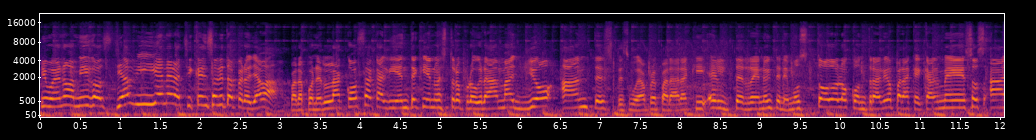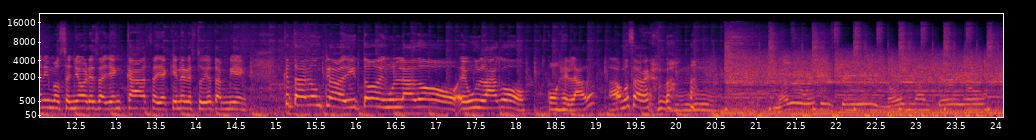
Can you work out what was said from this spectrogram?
Y bueno, amigos, ya viene la chica insólita, pero ya va. Para poner la cosa caliente aquí en nuestro programa, yo antes les voy a preparar aquí el terreno y tenemos todo lo contrario para que calme esos ánimos, señores, allá en casa y aquí en el estudio también. ¿Qué tal un clavadito en un lado, en un lago congelado? Vamos a verlo. Another winter's day, Northern Ontario.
